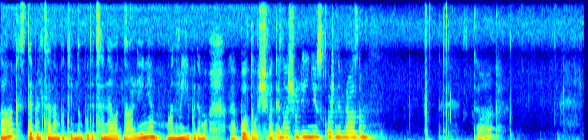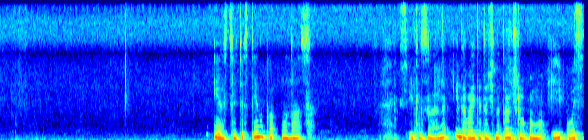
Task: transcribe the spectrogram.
Так, стебельце нам потрібно буде, це не одна лінія. Ми її будемо е, потовщувати нашу лінію з кожним разом. Так. І ось ця частинка у нас світло-зелена. І давайте точно так зробимо і ось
